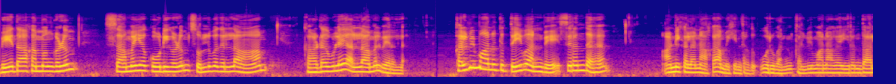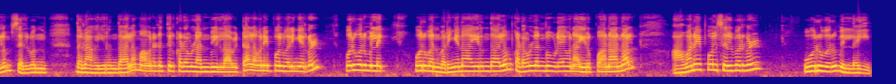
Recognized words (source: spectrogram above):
வேதாகமங்களும் சமய கோடிகளும் சொல்லுவதெல்லாம் கடவுளே அல்லாமல் வேறல்ல. கல்விமானுக்கு தெய்வ அன்பே சிறந்த அணிகலனாக அமைகின்றது. ஒருவன் கல்விமானாக இருந்தாலும் செல்வந்தனாக இருந்தாலும் அவனிடத்தில் கடவுள் அன்பு இல்லாவிட்டால் அவனைப் போல் வறிஞர்கள் ஒருவருமில்லை ஒருவன் வறிஞனாயிருந்தாலும் கடவுள் அன்பு உடையவனாய் இருப்பானானால் அவனைப் போல் செல்வர்கள் ஒருவரும் இல்லை.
